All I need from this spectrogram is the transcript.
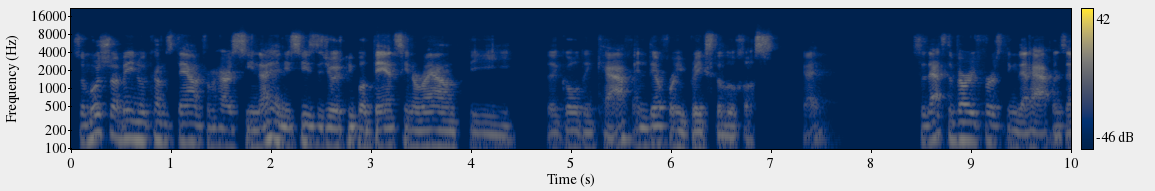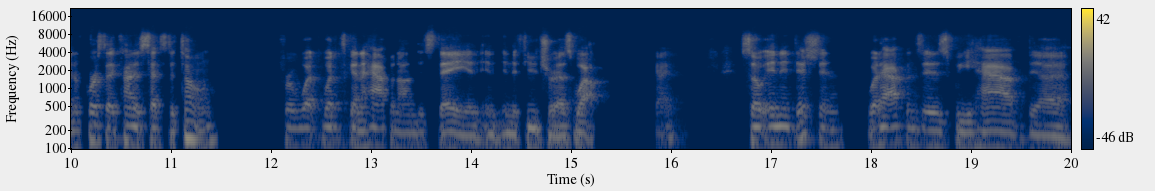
So Moshe Rabbeinu comes down from Har Sinai and he sees the Jewish people dancing around the, the golden calf, and therefore he breaks the Luchos, okay? So that's the very first thing that happens. And of course, that kind of sets the tone for what, what's going to happen on this day in, in, in the future as well. Okay. So in addition, what happens is we have the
